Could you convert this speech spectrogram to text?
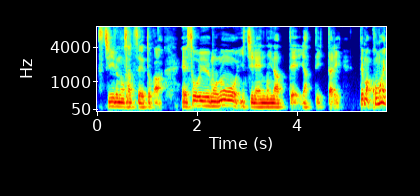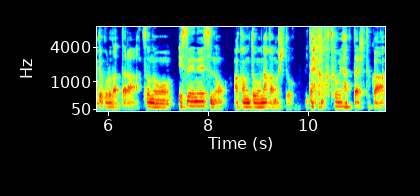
スチールの撮影とか、えー、そういうものを一連になってやっていったり、で、まあ、細いところだったら、その SNS のアカウントの中の人みたいなことをやったりとか、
